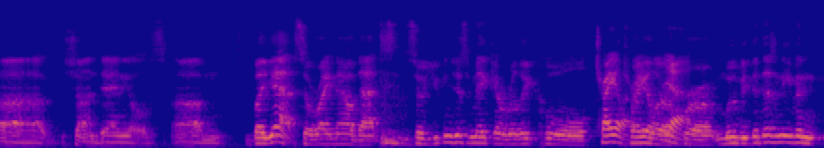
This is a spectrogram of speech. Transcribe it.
uh, Sean Daniels. Um, but yeah, so right now that's so you can just make a really cool Trailer, trailer yeah. for a movie that doesn't even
